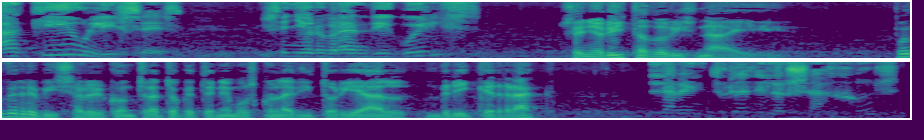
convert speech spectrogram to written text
Aquí Ulises. Señor Brandy Wills. Señorita Doris Nay, ¿puede revisar el contrato que tenemos con la editorial Rick Rack? ¿La aventura de los ajos?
